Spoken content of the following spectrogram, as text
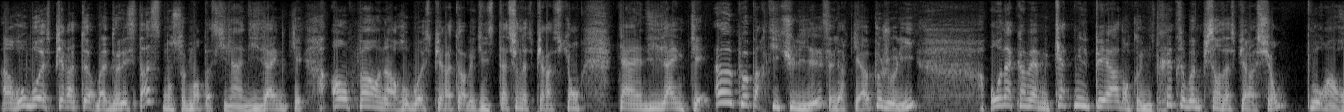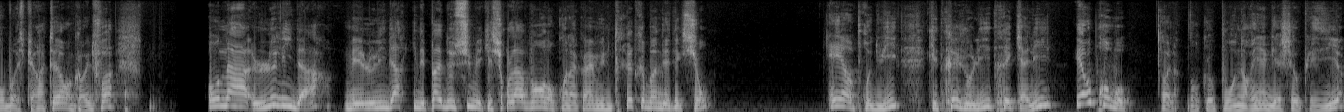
un robot aspirateur bah, de l'espace, non seulement parce qu'il a un design qui est... Enfin, on a un robot aspirateur avec une station d'aspiration qui a un design qui est un peu particulier, c'est-à-dire qui est un peu joli. On a quand même 4000 PA, donc une très très bonne puissance d'aspiration pour un robot aspirateur, encore une fois. On a le lidar, mais le lidar qui n'est pas dessus, mais qui est sur l'avant, donc on a quand même une très très bonne détection. Et un produit qui est très joli, très quali, et en promo. Voilà, donc euh, pour ne rien gâcher au plaisir,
